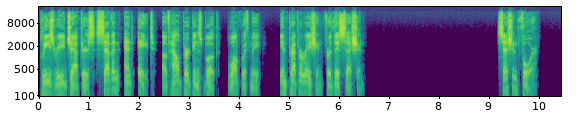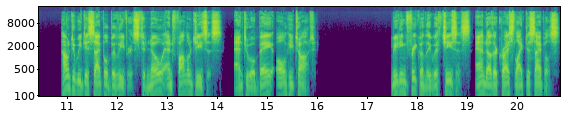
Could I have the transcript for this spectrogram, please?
Please read chapters 7 and 8 of Hal Perkins' book, Walk With Me, in preparation for this session. Session 4 How do we disciple believers to know and follow Jesus and to obey all he taught? Meeting frequently with Jesus and other Christ like disciples.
